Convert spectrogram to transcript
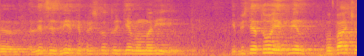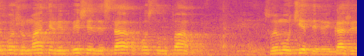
е, лицезріти Пресвяту Діву Марію. І після того, як він побачив Божу матір, він пише листа апостолу Павлу, своєму вчителю, і каже,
